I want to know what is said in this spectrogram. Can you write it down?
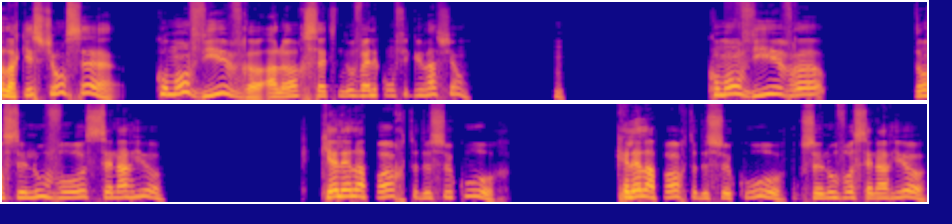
La question c'est, comment vivre alors cette nouvelle configuration? Hmm. Comment vivre dans ce nouveau scénario? Quelle est la porte de secours? Quelle est la porte de secours pour ce nouveau scénario?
